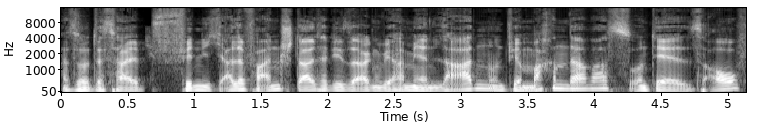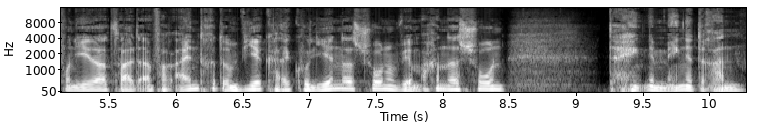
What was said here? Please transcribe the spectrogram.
Also deshalb finde ich alle Veranstalter, die sagen, wir haben hier einen Laden und wir machen da was und der ist auf und jeder zahlt einfach Eintritt und wir kalkulieren das schon und wir machen das schon da hängt eine Menge dran.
